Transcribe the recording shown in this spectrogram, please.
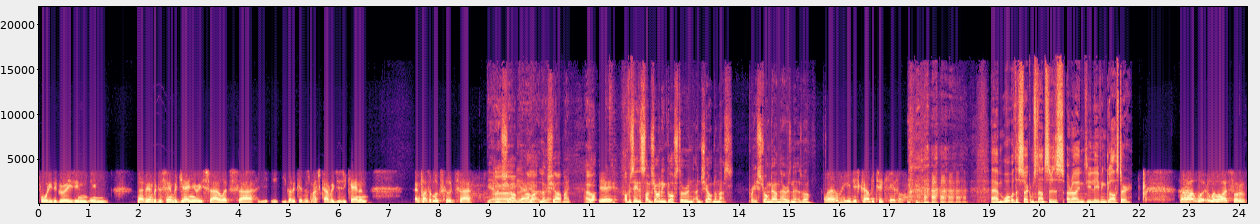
40 degrees in, in November, December, January. So it's uh, you, you've got to get as much coverage as you can, and and plus it looks good. So Yeah, it looks Uh, sharp. yeah, I like, it looks yeah. sharp, mate. Oh, Lo- yeah. Obviously, the sunshine in Gloucester and, and Cheltenham, that's pretty strong down there, isn't it, as well? well, you just can't be too careful. Um, what were the circumstances around you leaving Gloucester? Uh, well, I sort of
